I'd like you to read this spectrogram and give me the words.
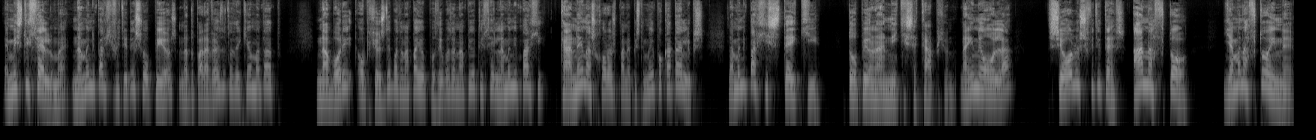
Εμείς τι θέλουμε, να μην υπάρχει φοιτητής ο οποίος να του παραβιάζονται τα δικαιώματά του. Να μπορεί οποιοδήποτε να πάει οπουδήποτε να πει ό,τι θέλει. Να μην υπάρχει κανένας χώρος πανεπιστημίου υποκατάληψης. Να μην υπάρχει στέκι το οποίο να ανήκει σε κάποιον. Να είναι όλα σε όλους τους φοιτητές. Αν αυτό, για μένα αυτό είναι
